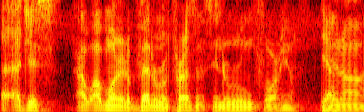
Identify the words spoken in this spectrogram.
I just I, I wanted a veteran presence in the room for him. Yeah. and uh,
